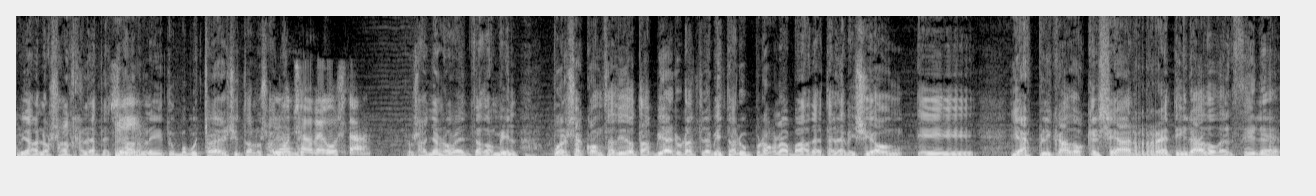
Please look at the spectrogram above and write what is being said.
rubia, Los Ángeles de Sí. Charlie, tuvo mucho éxito en los años, Mucho me gusta. los años 90, 2000. Pues ha concedido también una entrevista en un programa de televisión y, y ha explicado que se ha retirado del cine.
